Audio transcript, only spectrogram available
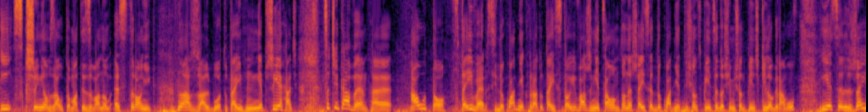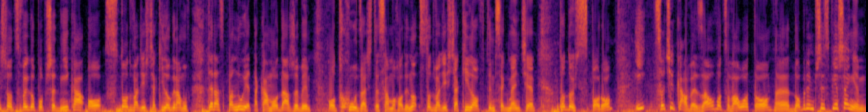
i skrzynią zautomatyzowaną S-Tronic. No aż żal było tutaj nie przyjechać. Co ciekawe, e, auto w tej wersji, dokładnie która tutaj stoi, waży niecałą tonę 600, dokładnie 1585 kg i jest lżejsze od swojego poprzednika o 120 kg. Teraz panuje taka moda, żeby odchudzać te samochody. No 120 kg w tym segmencie to dość sporo i co ciekawe, zaowocowało to e, dobrym przyspieszeniem.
